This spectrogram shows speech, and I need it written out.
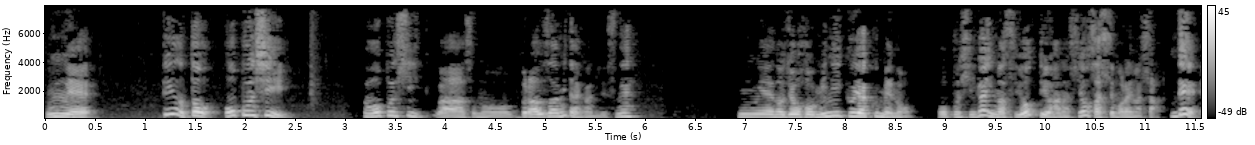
運営っていうのと、オープンシー。まオープンシーは、その、ブラウザーみたいな感じですね。運営の情報を見に行く役目のオープンシーがいますよっていう話をさせてもらいました。で、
